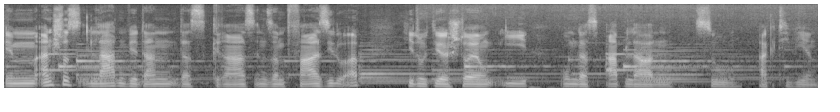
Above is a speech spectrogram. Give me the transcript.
Im Anschluss laden wir dann das Gras in unserem Fahrsilo ab. Hier drückt ihr Steuerung I, um das Abladen zu aktivieren.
